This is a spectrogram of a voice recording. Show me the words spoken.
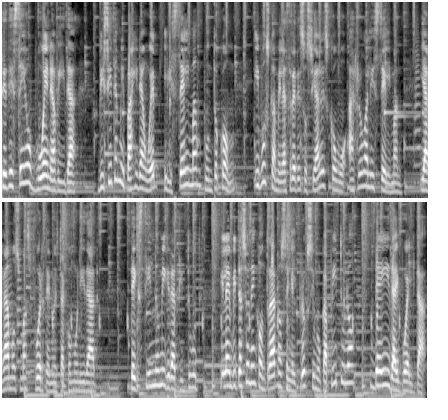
Te deseo buena vida. Visita mi página web liselman.com y búscame en las redes sociales como arroba liselman y hagamos más fuerte nuestra comunidad. Te extiendo mi gratitud y la invitación a encontrarnos en el próximo capítulo de Ida y Vuelta.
